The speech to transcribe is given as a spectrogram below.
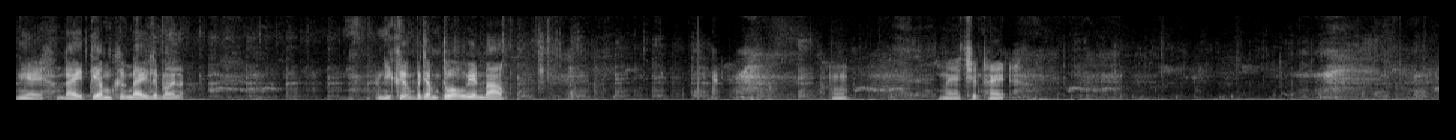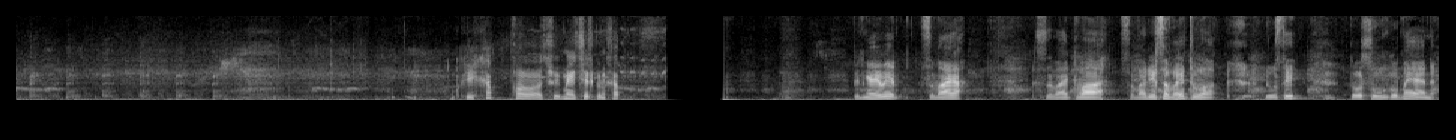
นี่ไงได้เตรียมเครื่องได้เรียบร้อยแล้ว อันนี้เครื่องประจำตัวเวียนบาวอืมแม่เช็ดให้ โอเคครับพ่อช่วยแม่เช็ดก่อนครับ เป็นไงเว้นสบายอะสบายตัวสบายดีสบายตัว ดูสิ ตัวสูงกว่าแม่เนี่ย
